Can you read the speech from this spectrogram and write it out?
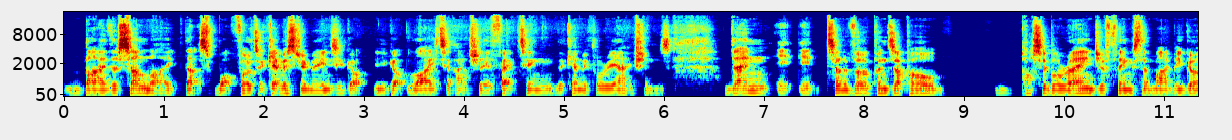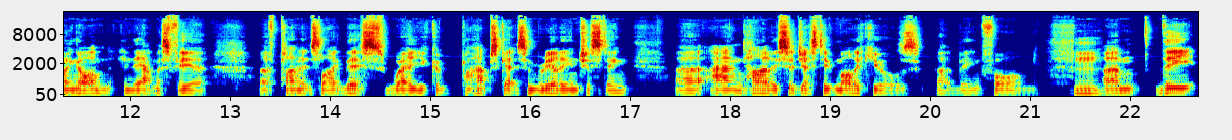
by the sunlight. That's what photochemistry means. You got you got light actually affecting the chemical reactions. Then it, it sort of opens up a whole possible range of things that might be going on in the atmosphere of planets like this, where you could perhaps get some really interesting uh, and highly suggestive molecules uh, being formed. Mm. Um, the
